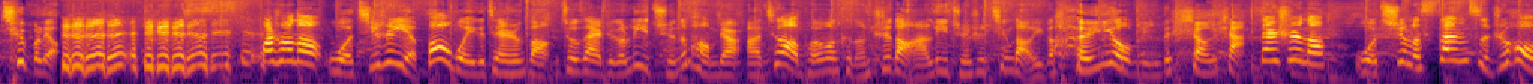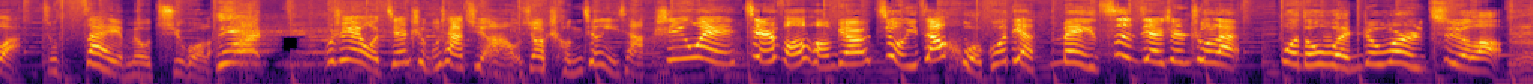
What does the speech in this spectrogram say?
去不了。话说呢，我其实也报过一个健身房，就在这个利群的旁边啊。青岛朋友们可能知道啊，利群是青岛一个很有名的商厦。但是呢，我去了三次之后啊。就再也没有去过了，不是因为我坚持不下去啊，我需要澄清一下，是因为健身房的旁边就有一家火锅店，每次健身出来。我都闻着味儿去了，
